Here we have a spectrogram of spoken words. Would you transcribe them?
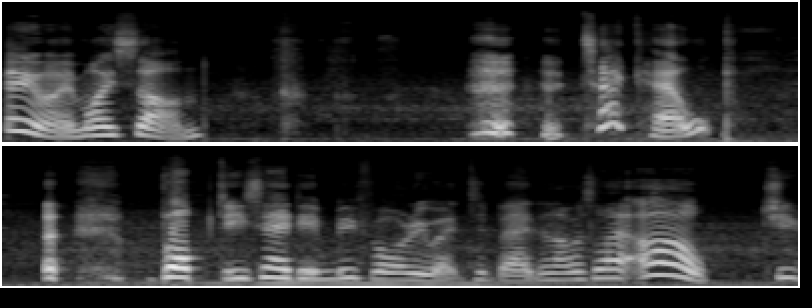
Anyway, my son, tech help, bobbed his head in before he went to bed, and I was like, oh, do you,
